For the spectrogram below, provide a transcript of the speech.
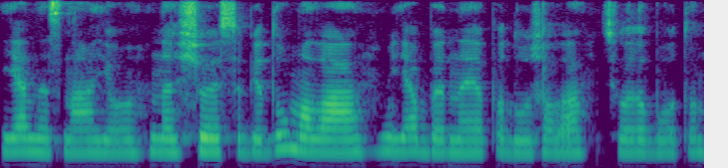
Я не знаю, на що я собі думала, я би не подужала цю роботу.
